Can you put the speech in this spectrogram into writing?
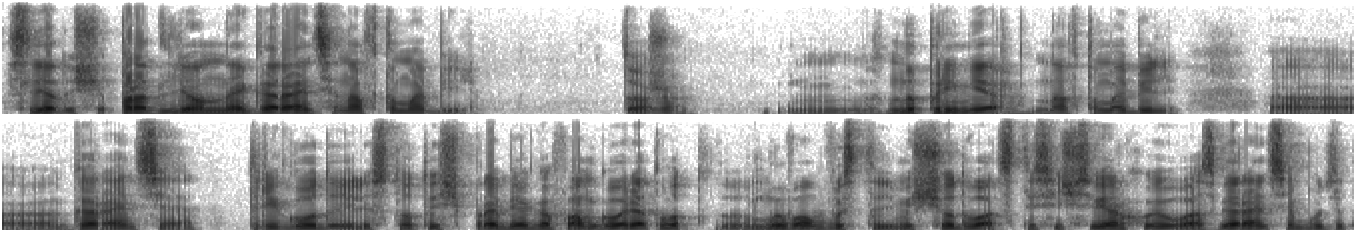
Следующее. Продленная гарантия на автомобиль. Тоже. Например, на автомобиль Э, гарантия 3 года или 100 тысяч пробегов, вам говорят, вот мы вам выставим еще 20 тысяч сверху, и у вас гарантия будет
